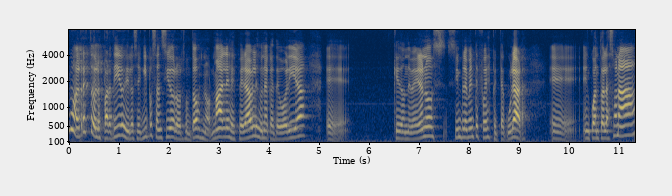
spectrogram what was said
No, el resto de los partidos y los equipos han sido los resultados normales, esperables de una categoría eh, que donde Belgrano simplemente fue espectacular. Eh, en cuanto a la zona A,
